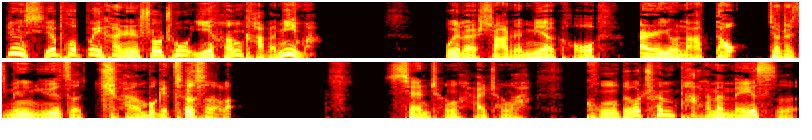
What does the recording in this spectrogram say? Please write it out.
并胁迫被害人说出银行卡的密码。为了杀人灭口，二人又拿刀将这几名女子全部给刺死了。先成海称啊，孔德春怕他们没死，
